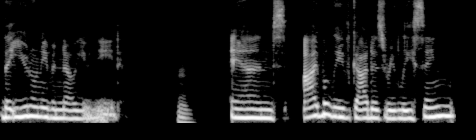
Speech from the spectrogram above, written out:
that you don't even know you need. Mm. And I believe God is releasing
